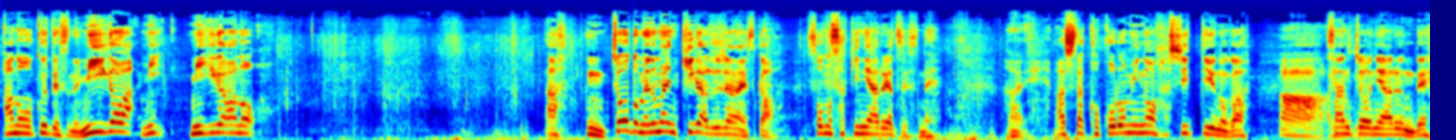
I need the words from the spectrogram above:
あの奥ですね。右側、み、右側の。あ、うん。ちょうど目の前に木があるじゃないですか。その先にあるやつですね。はい。明日、試みの橋っていうのがああ山頂にあるんで、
